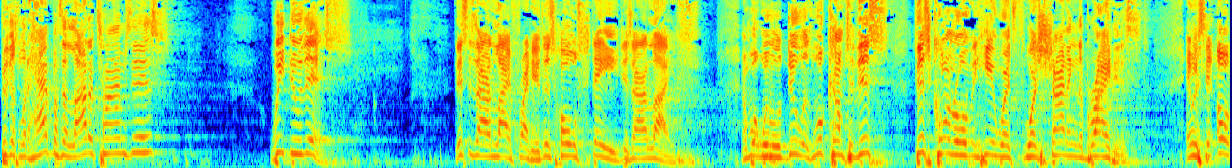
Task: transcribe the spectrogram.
Because what happens a lot of times is we do this. This is our life right here. This whole stage is our life. And what we will do is we'll come to this, this corner over here where it's, where it's shining the brightest. And we say, oh,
